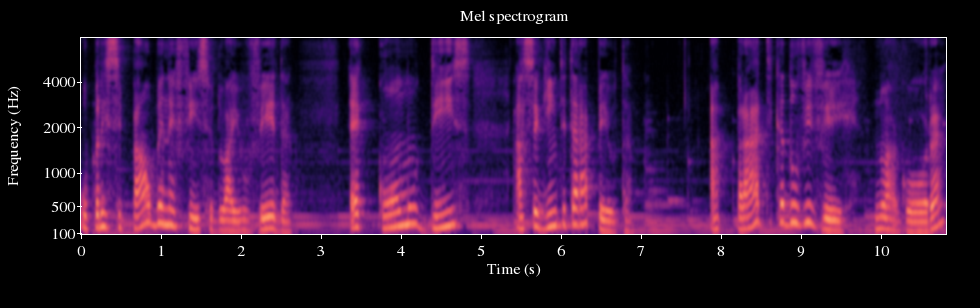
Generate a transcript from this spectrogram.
o principal benefício do Ayurveda é como diz a seguinte terapeuta: a prática do viver no agora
